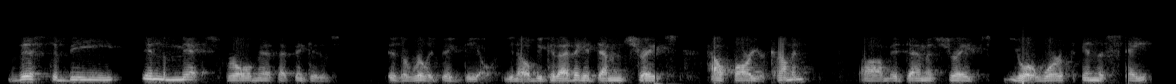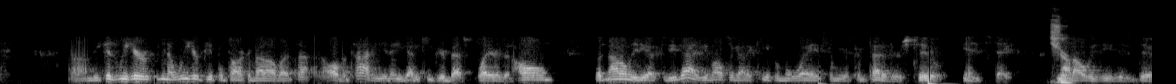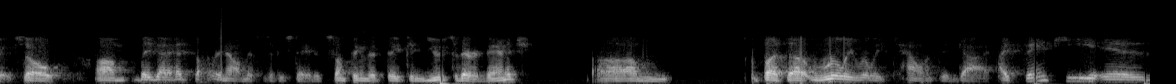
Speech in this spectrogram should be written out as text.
this to be in the mix for Ole Miss, I think is is a really big deal, you know, because I think it demonstrates how far you're coming. Um, it demonstrates your worth in the state. Um, because we hear, you know, we hear people talk about all the time, all the time. You know, you got to keep your best players at home, but not only do you have to do that, you've also got to keep them away from your competitors too in state. Sure. Not always easy to do. So um, they've got a head start right now at Mississippi State. It's something that they can use to their advantage. Um, but uh, really, really talented guy. I think he is.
